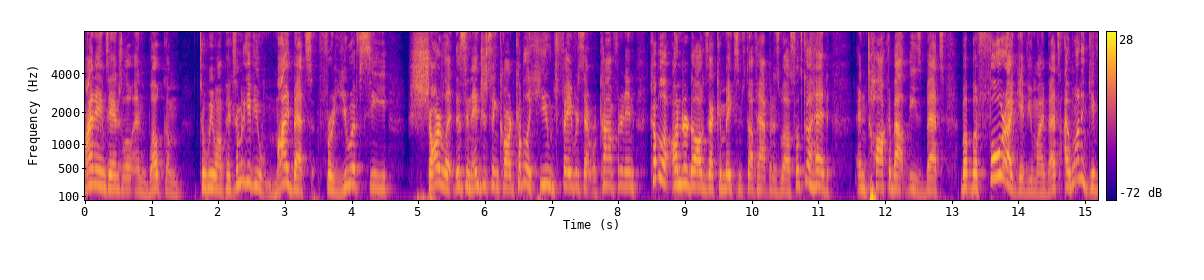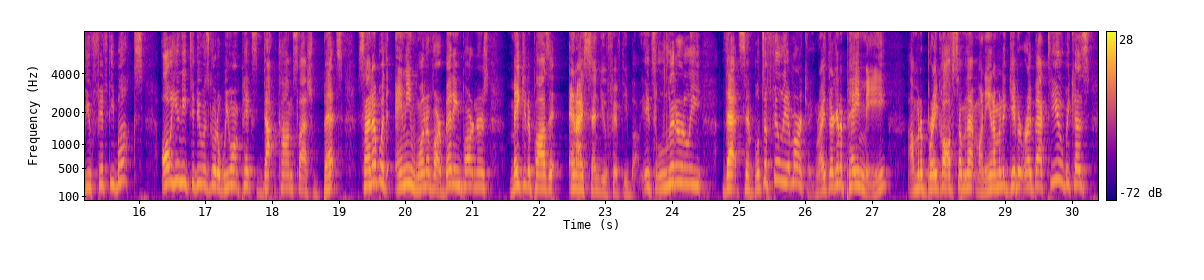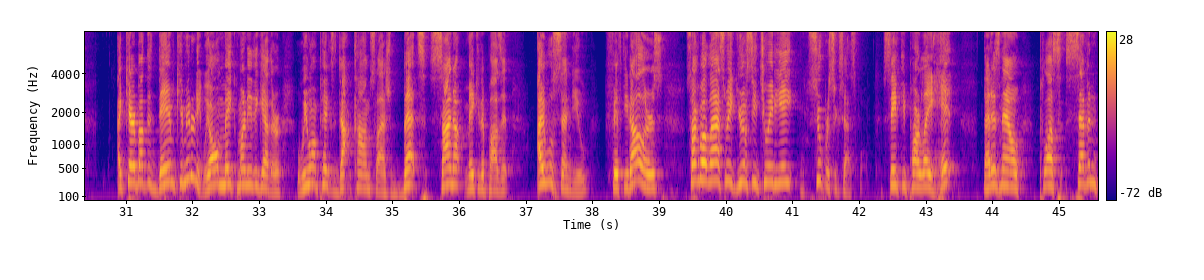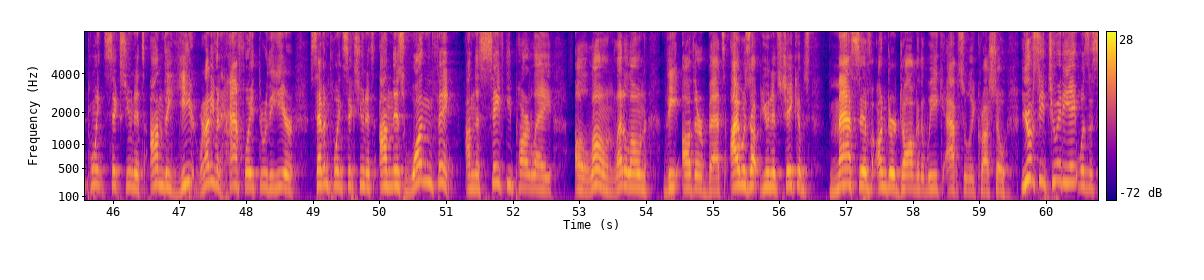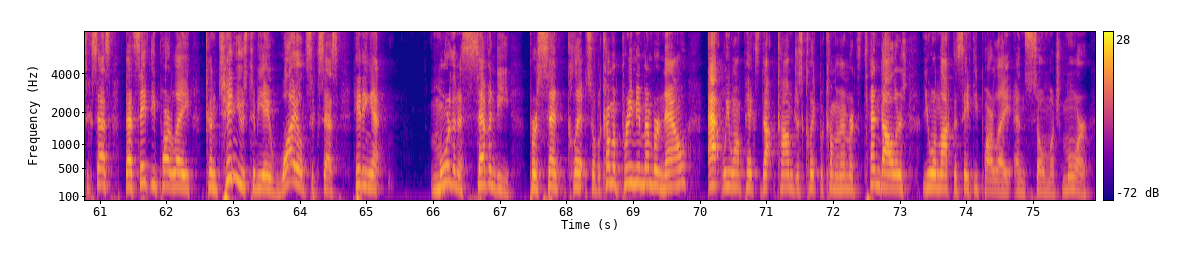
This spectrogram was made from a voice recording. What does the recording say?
My name's Angelo, and welcome to We Want Picks. I'm going to give you my bets for UFC Charlotte. This is an interesting card. A couple of huge favorites that we're confident in, a couple of underdogs that can make some stuff happen as well. So let's go ahead and talk about these bets. But before I give you my bets, I want to give you 50 bucks. All you need to do is go to wewantpicks.com slash bets, sign up with any one of our betting partners, make a deposit, and I send you 50 bucks. It's literally that simple. It's affiliate marketing, right? They're going to pay me. I'm going to break off some of that money and I'm going to give it right back to you because I care about this damn community. We all make money together. WeWantPicks.com slash bets. Sign up, make a deposit. I will send you $50. Let's talk about last week, UFC 288, super successful. Safety parlay hit. That is now plus 7.6 units on the year. We're not even halfway through the year. 7.6 units on this one thing, on the safety parlay alone, let alone the other bets. I was up units. Jacobs, massive underdog of the week, absolutely crushed. So UFC 288 was a success. That safety parlay continues to be a wild success, hitting at more than a 70% clip. So become a premium member now at wewantpicks.com. Just click become a member. It's $10. You unlock the safety parlay and so much more.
